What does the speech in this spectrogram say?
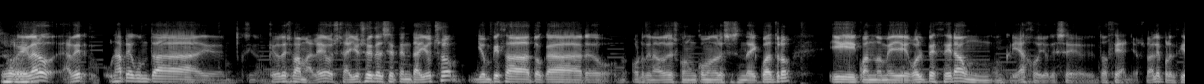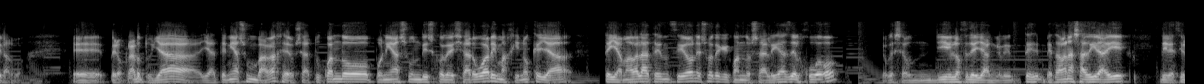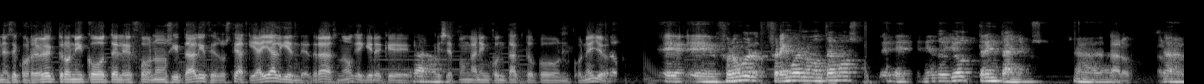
Porque, claro, a ver, una pregunta. Eh, creo que se va mal, ¿eh? O sea, yo soy del 78, yo empiezo a tocar ordenadores con un Commodore 64, y cuando me llegó el PC era un, un criajo, yo qué sé, 12 años, ¿vale? Por decir algo. Eh, pero claro, tú ya, ya tenías un bagaje. O sea, tú cuando ponías un disco de shareware, imagino que ya te llamaba la atención eso de que cuando salías del juego, yo que sé, un Jill of the Jungle, te empezaban a salir ahí direcciones de correo electrónico, teléfonos y tal, y dices, hostia, aquí hay alguien detrás, ¿no? Que quiere que, se pongan en contacto con, ellos. Eh, eh, framework, lo montamos teniendo yo 30 años. claro,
